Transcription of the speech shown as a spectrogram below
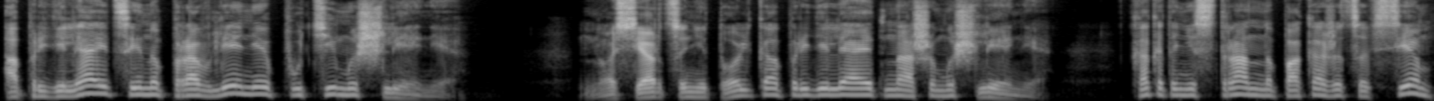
определяется и направление пути мышления. Но сердце не только определяет наше мышление – как это ни странно покажется всем,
